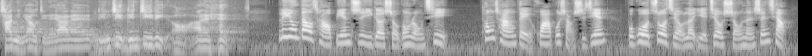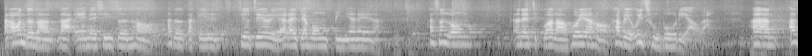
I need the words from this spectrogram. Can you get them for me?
参与啊有一个安尼凝聚凝聚力哦，安尼。利用稻草编织一个手工容器，通常得花不少时间，不过做久了也就熟能生巧。啊，阮着若若闲的时阵吼，啊，着大家招招咧，啊来遮摸边安尼啦。啊，算讲安尼一寡老伙仔吼，较袂为厝无聊啦。啊啊，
